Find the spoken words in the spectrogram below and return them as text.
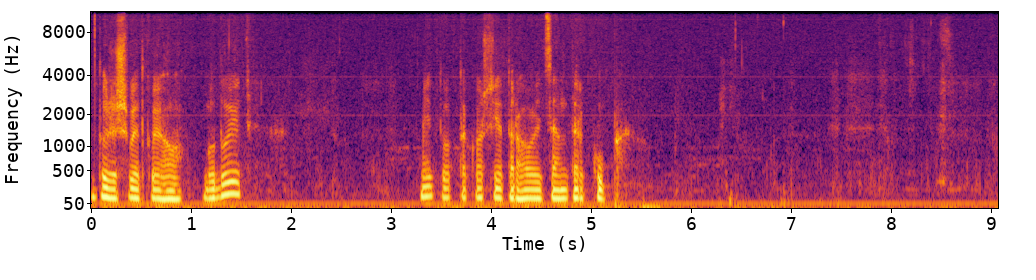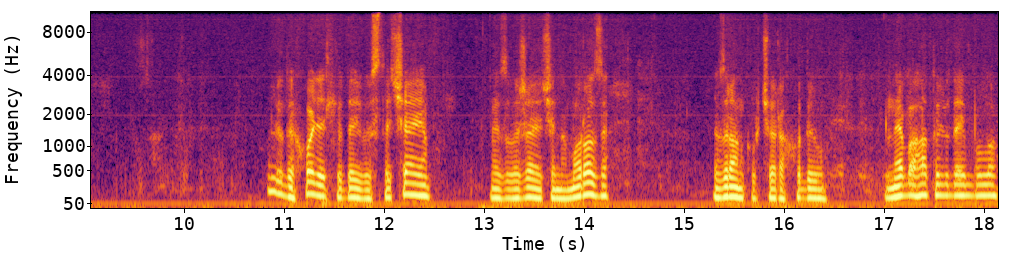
Дуже швидко його будують. І тут також є торговий центр Куб. Люди ходять, людей вистачає, незважаючи на морози. Зранку вчора ходив, небагато людей було.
